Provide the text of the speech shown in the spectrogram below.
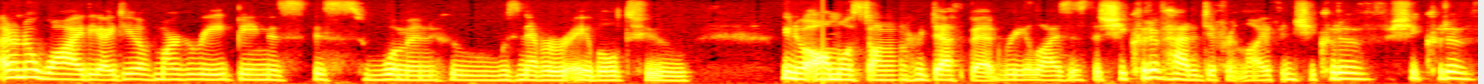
I don't know why the idea of Marguerite being this this woman who was never able to, you know, almost on her deathbed realizes that she could have had a different life and she could have she could have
